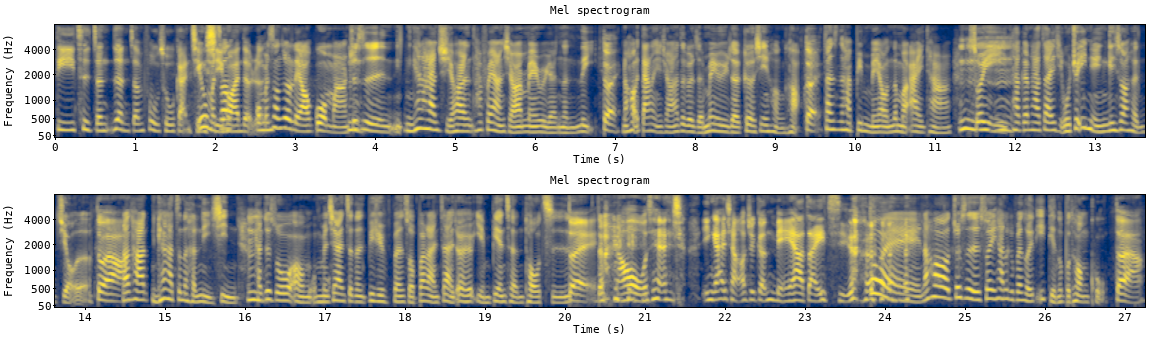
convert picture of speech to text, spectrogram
第一次真认真付出感情喜欢的人。我们上次聊过嘛，嗯、就是你你看他喜欢他非常喜欢 Mary 的能力，对，然后当然也喜欢他这个人，Mary 的个性很好，对，但是他并没有那么爱他，嗯、所以他跟他在一起，我觉得一年已经算很久了，对啊。然后他你看他真的很理性，嗯、他就说哦，我们现在真的必须分手，不然再就演变成偷吃，对对。然后我现在想应该想要去跟梅亚在一起了，对。然后就是所以他这个分手一点都不痛。痛苦，对啊，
